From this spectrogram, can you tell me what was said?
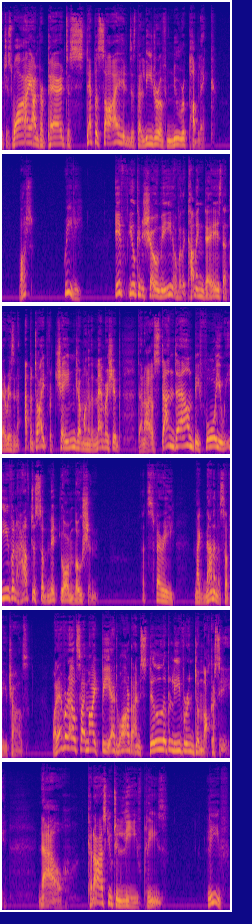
which is why I'm prepared to step aside as the leader of New Republic. What? Really? If you can show me over the coming days that there is an appetite for change among the membership, then I'll stand down before you even have to submit your motion. That's very magnanimous of you, Charles. Whatever else I might be, Edward, I'm still a believer in democracy. Now, can I ask you to leave, please? Leave?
